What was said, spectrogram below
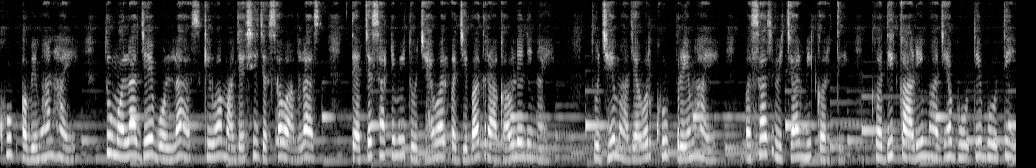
खूप अभिमान आहे. तू मला जे बोललास किंवा माझ्याशी जसं वागलास त्याच्यासाठी मी तुझ्यावर अजिबात रागावलेले नाही. तुझे माझ्यावर खूप प्रेम आहे असाच विचार मी करते. कधी काळी माझ्या भोवती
